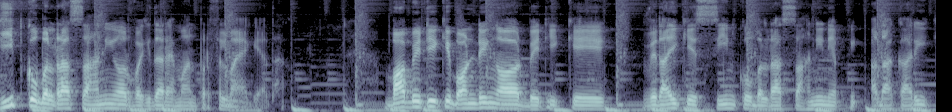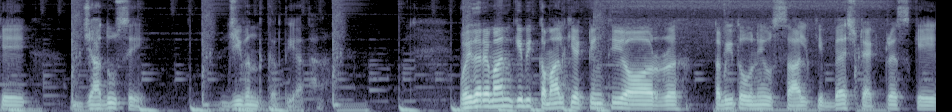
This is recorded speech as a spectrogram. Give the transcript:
गीत को बलराज साहनी और वहीदा रहमान पर फिल्माया गया था। बाप बेटी की बॉन्डिंग और बेटी के विदाई के सीन को बलराज साहनी ने अपनी अदाकारी के जादू से जीवंत कर दिया था। वहीदा रहमान की भी कमाल की एक्टिंग थी और तभी तो उन्हें उस साल की बेस्ट एक्ट्रेस के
